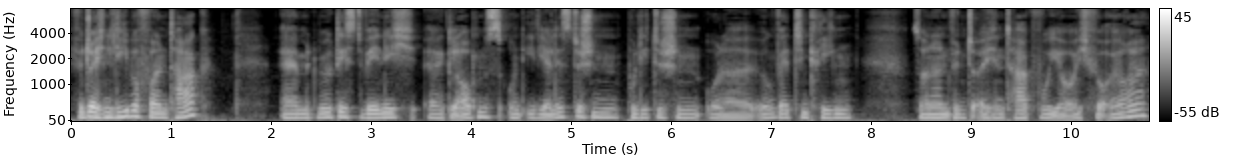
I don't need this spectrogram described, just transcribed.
Ich wünsche euch einen liebevollen Tag äh, mit möglichst wenig äh, glaubens- und idealistischen, politischen oder irgendwelchen Kriegen, sondern wünsche euch einen Tag, wo ihr euch für eure,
